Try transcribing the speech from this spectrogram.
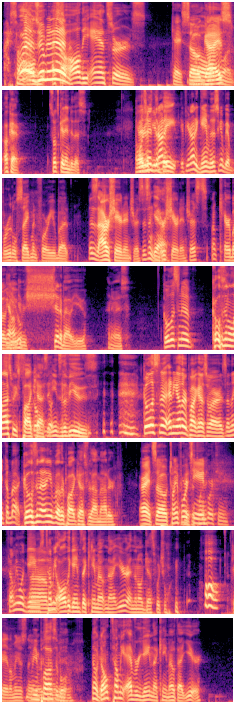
I saw. Oh, I all zoomed the, it I saw in. all the answers. Okay, so Oh, guys, everyone. Okay. So let's get into this. And guys, we're if gonna you're debate. Not a, if you're not a gamer, this is gonna be a brutal segment for you. But this is our shared interest. This isn't Yeah. your shared interests. I don't care about yeah, I don't give a shit about you. Anyways, go listen to go listen to last week's podcast. go- it needs the views. go listen to any other podcast of ours, and then come back. go listen to any of other podcasts for that matter. All right, so Okay, so 2014. 2014. Tell me what games. tell Um, me all the games that came out in that year, and then I'll guess which one. Okay, let me just name I mean, impossible. No, Okay. don't tell me every game that came out that year.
